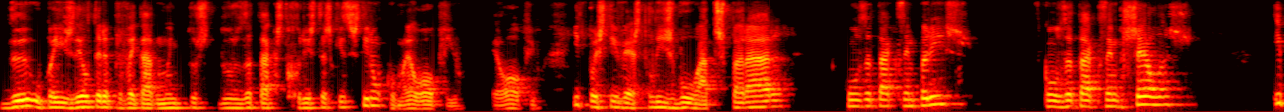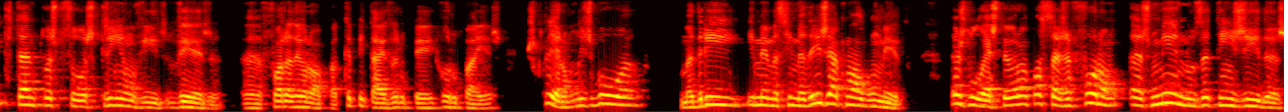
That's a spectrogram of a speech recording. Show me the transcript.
de o país dele ter aproveitado muito dos, dos ataques terroristas que existiram, como é óbvio é óbvio. E depois tiveste Lisboa a disparar com os ataques em Paris, com os ataques em Bruxelas, e portanto as pessoas queriam vir ver uh, fora da Europa capitais europe europeias, escolheram Lisboa, Madrid e mesmo assim Madrid já com algum medo. As do leste da Europa, ou seja, foram as menos atingidas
